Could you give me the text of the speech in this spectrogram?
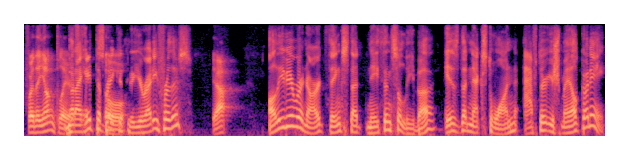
for the young players. but I hate to break So, it to you. You ready for this? Yeah, Olivier Renard thinks that Nathan Saliba is the next one after Ishmael Kone.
